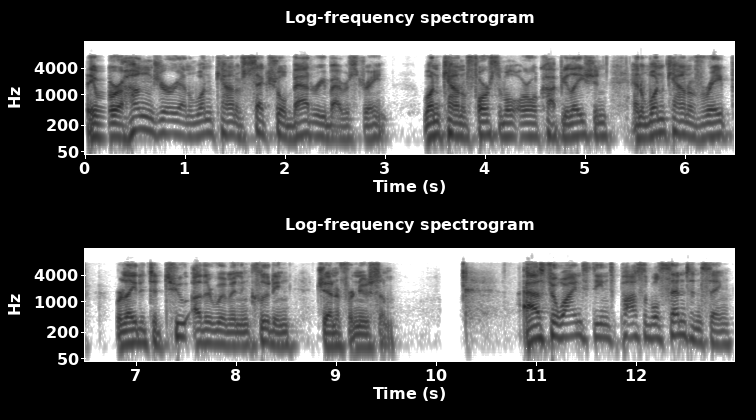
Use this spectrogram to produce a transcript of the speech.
They were a hung jury on one count of sexual battery by restraint, one count of forcible oral copulation, and one count of rape related to two other women, including Jennifer Newsom. As to Weinstein's possible sentencing,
